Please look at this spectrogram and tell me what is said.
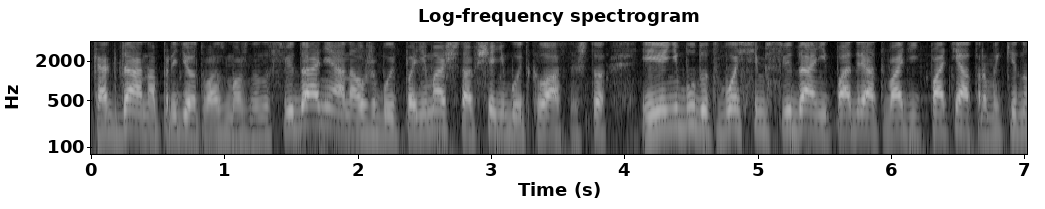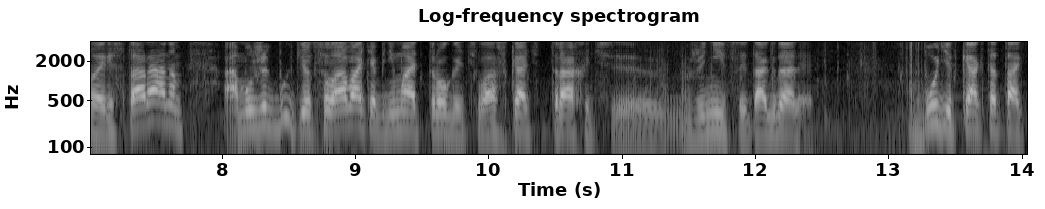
когда она придет, возможно, на свидание, она уже будет понимать, что общение будет классное, что ее не будут 8 свиданий подряд водить по театрам и кино и ресторанам, а мужик будет ее целовать, обнимать, трогать, ласкать, трахать, э, жениться и так далее. Будет как-то так.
